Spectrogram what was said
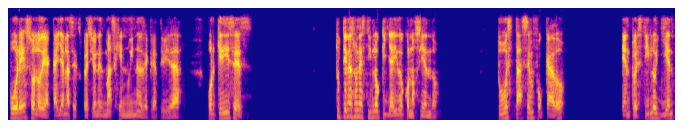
Por eso lo de acá ya las expresiones más genuinas de creatividad. Porque dices, tú tienes un estilo que ya he ido conociendo. Tú estás enfocado en tu estilo y en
